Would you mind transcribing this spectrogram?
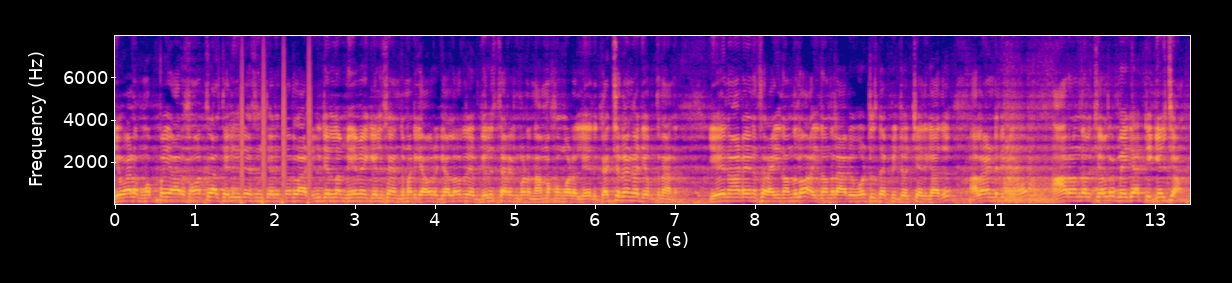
ఇవాళ ముప్పై ఆరు సంవత్సరాలు తెలుగుదేశం చరిత్రలో ఆ డివిజన్లో మేమే గెలిచాం. ఇంత మటుకు ఎవరు గెలవరు రేపు గెలుస్తారని కూడా నమ్మకం కూడా లేదు. ఖచ్చితంగా చెప్తున్నాను. ఏనాడైనా సరే ఐదు వందలు ఐదు వందల యాభై ఓట్లు తప్పించి వచ్చేది కాదు. అలాంటిది మేము ఆరు వందల చిల్లర మెజార్టీ గెలిచాం.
